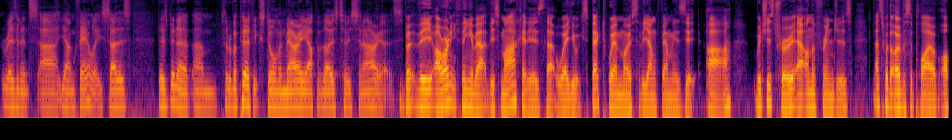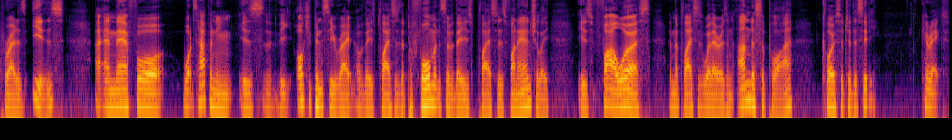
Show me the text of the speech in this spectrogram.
residents are young families. So there's there's been a um, sort of a perfect storm and marry up of those two scenarios. But the ironic thing about this market is that where you expect where most of the young families are, which is true, out on the fringes, that's where the oversupply of operators is, and therefore what's happening is the occupancy rate of these places, the performance of these places financially, is far worse than the places where there is an undersupply closer to the city. Correct.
